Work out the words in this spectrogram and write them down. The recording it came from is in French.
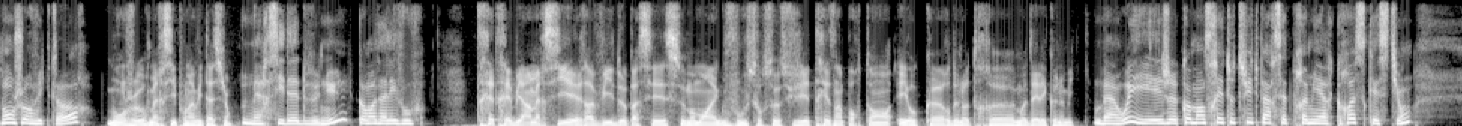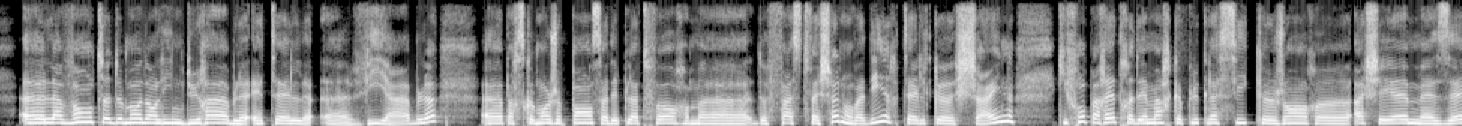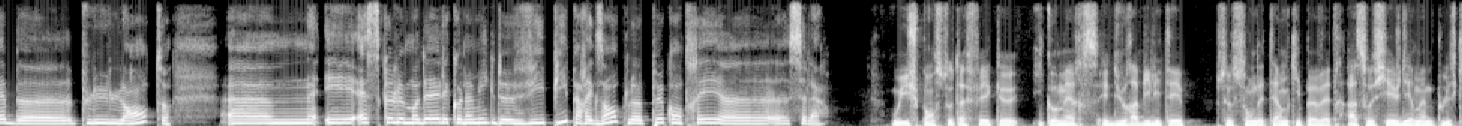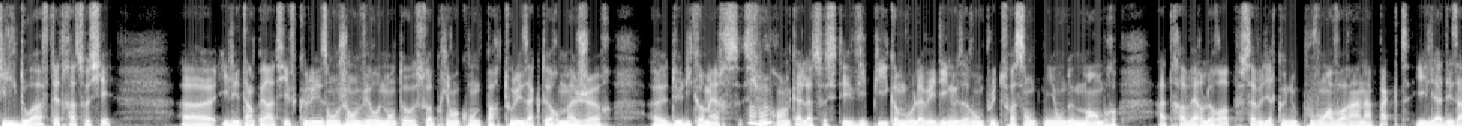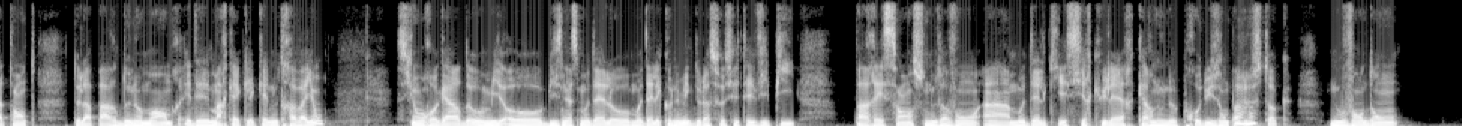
Bonjour Victor. Bonjour, merci pour l'invitation. Merci d'être venu. Comment allez-vous? Très très bien, merci et ravi de passer ce moment avec vous sur ce sujet très important et au cœur de notre euh, modèle économique. Ben oui, et je commencerai tout de suite par cette première grosse question. Euh, la vente de mode en ligne durable est-elle euh, viable? Euh, Parce que moi, je pense à des plateformes de fast fashion, on va dire, telles que Shine, qui font paraître des marques plus classiques, genre H&M, Zeb, plus lentes. Et est-ce que le modèle économique de VP, par exemple, peut contrer cela? Oui, je pense tout à fait que e-commerce et durabilité, ce sont des termes qui peuvent être associés, je dirais même plus qu'ils doivent être associés. Euh, il est impératif que les enjeux environnementaux soient pris en compte par tous les acteurs majeurs euh, de l'e-commerce. Si on mhm. prend le cas de la société VP, comme vous l'avez dit, nous avons plus de 60 millions de membres à travers l'Europe. Ça veut dire que nous pouvons avoir un impact. Il y a des attentes de la part de nos membres et des marques avec lesquelles nous travaillons. Si on regarde au, au business model, au modèle économique de la société VP, par essence, nous avons un modèle qui est circulaire car nous ne produisons pas de mhm. stock. Nous vendons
